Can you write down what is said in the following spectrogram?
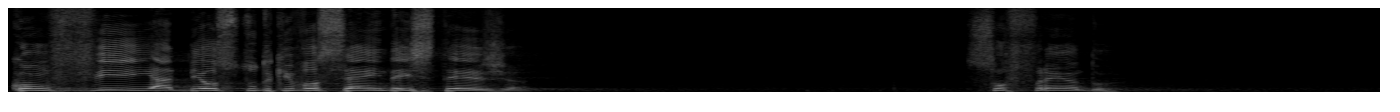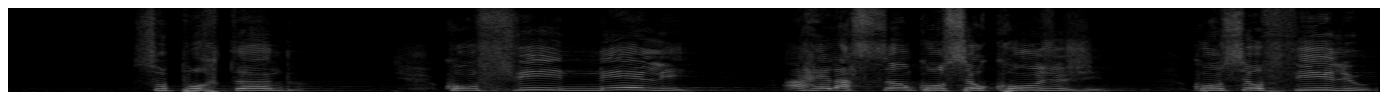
Confie a Deus tudo que você ainda esteja sofrendo, suportando. Confie nele a relação com o seu cônjuge, com o seu filho,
